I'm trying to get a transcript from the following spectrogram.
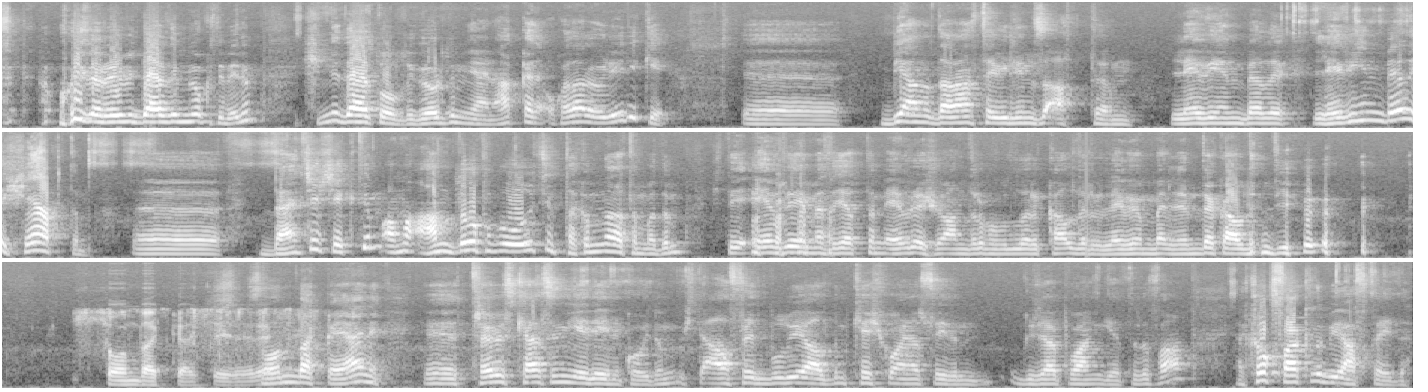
o yüzden öyle bir derdim yoktu benim. Şimdi dert oldu gördüm yani. Hakikaten o kadar öyleydi ki e, bir anda Davante Williams'ı attım. Le'Veon Bell'i. Le'Veon Bell'i şey yaptım. E, bench'e çektim ama undroppable olduğu için takımdan atamadım. İşte Evre'ye mesaj attım. Evre şu undroppable'ları kaldır. Le'Veon Bell elimde kaldı diyor. Son dakika şeyleri. Son dakika yani e, Travis Kelsey'nin yedeğini koydum. İşte Alfred Bulu'yu aldım. Keşke oynasaydım. Güzel puan getirdi falan. Yani çok farklı bir haftaydı.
